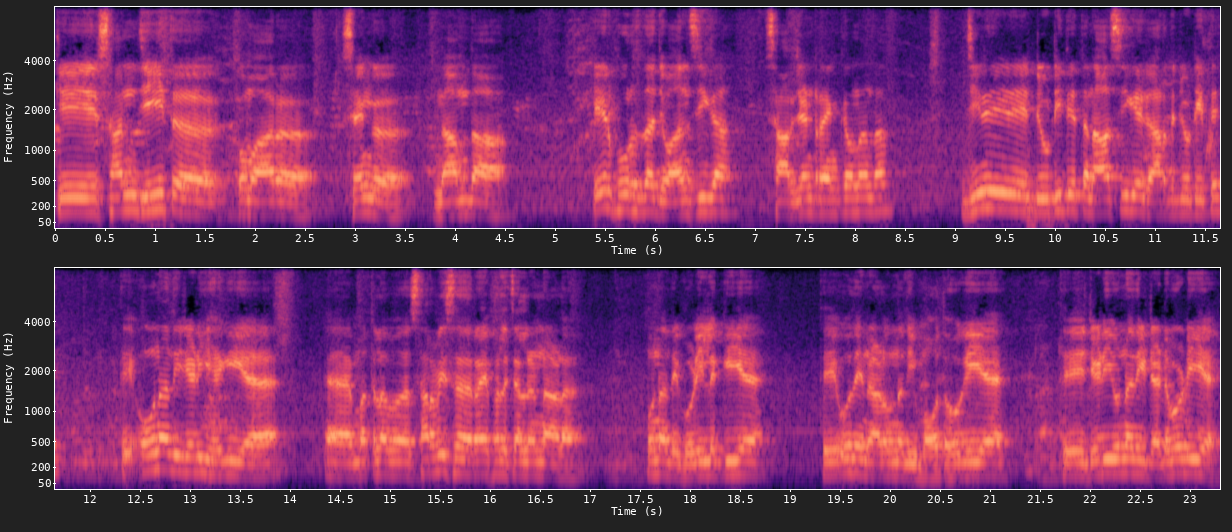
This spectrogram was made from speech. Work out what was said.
ਕਿ ਸੰਜੀਤ ਕੁਮਾਰ ਸਿੰਘ, ਨਾਮ ਦਾ 에ਅਰਫੋਰਸ ਦਾ ਜਵਾਨ ਸੀਗਾ ਸਰਜੈਂਟ ਰੈਂਕ ਹੈ ਉਹਨਾਂ ਦਾ। ਜਿਹਦੀ ਡਿਊਟੀ ਤੇ ਤਨਾਸ਼ ਸੀਗੇ ਗਾਰਡ ਡਿਊਟੀ ਤੇ। ਤੇ ਉਹਨਾਂ ਦੀ ਜਿਹੜੀ ਹੈਗੀ ਹੈ ਮਤਲਬ ਸਰਵਿਸ ਰਾਈਫਲ ਚੱਲਣ ਨਾਲ ਉਹਨਾਂ ਦੇ ਗੋਲੀ ਲੱਗੀ ਹੈ ਤੇ ਉਹਦੇ ਨਾਲ ਉਹਨਾਂ ਦੀ ਮੌਤ ਹੋ ਗਈ ਹੈ। ਤੇ ਜਿਹੜੀ ਉਹਨਾਂ ਦੀ ਡੈੱਡ ਬੋਡੀ ਹੈ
